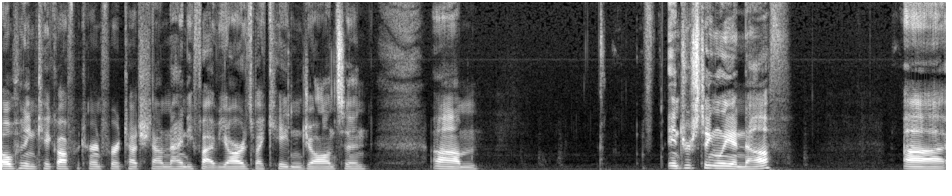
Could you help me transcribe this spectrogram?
opening kickoff return for a touchdown, 95 yards by Caden Johnson. Um, interestingly enough, uh,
